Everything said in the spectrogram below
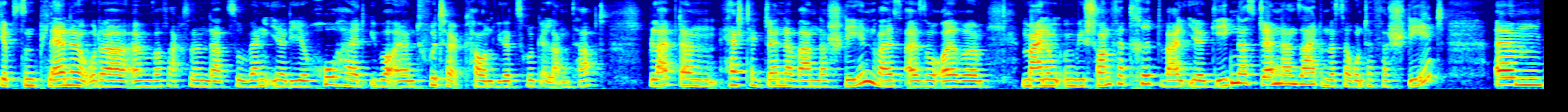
Gibt es denn Pläne oder ähm, was sagst du denn dazu, wenn ihr die Hoheit über euren Twitter-Account wieder zurückerlangt habt? Bleibt dann Hashtag Genderwahn da stehen, weil es also eure Meinung irgendwie schon vertritt, weil ihr gegen das Gendern seid und das darunter versteht? Ähm,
